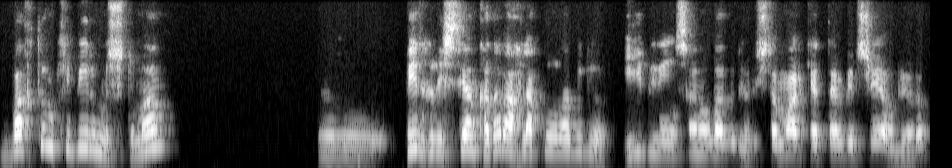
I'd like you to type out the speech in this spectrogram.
baktım ki bir Müslüman bir Hristiyan kadar ahlaklı olabiliyor. İyi bir insan olabiliyor. İşte marketten bir şey alıyorum.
